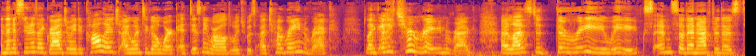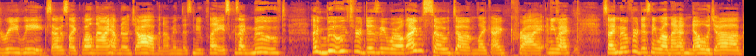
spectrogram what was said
And then as soon as I graduated college, I went to go work at Disney World, which was a terrain wreck. Like a train wreck. I lasted three weeks. And so then after those three weeks, I was like, well, now I have no job and I'm in this new place because I moved I moved for Disney World. I'm so dumb. Like, I cry. Anyway, so I moved for Disney World and I had no job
